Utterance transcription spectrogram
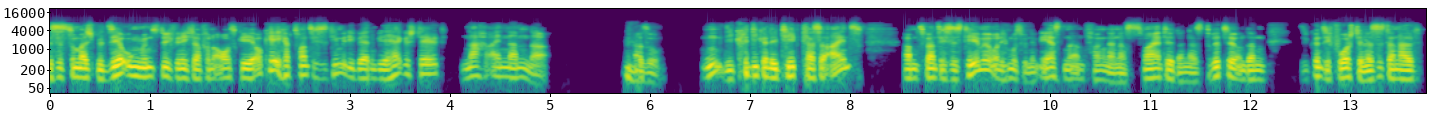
Es ist zum Beispiel sehr ungünstig, wenn ich davon ausgehe, okay, ich habe 20 Systeme, die werden wiederhergestellt nacheinander. Mhm. Also hm, die Kritikalität Klasse 1 haben 20 Systeme und ich muss mit dem ersten anfangen, dann das zweite, dann das dritte und dann, Sie können sich vorstellen, das ist dann halt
